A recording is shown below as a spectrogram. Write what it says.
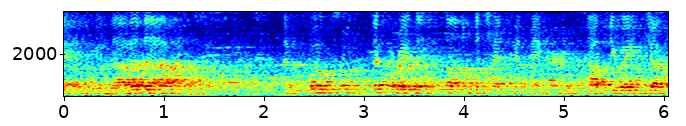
is without a doubt and most decorated son of the champion maker, W.A. Justin. justice.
